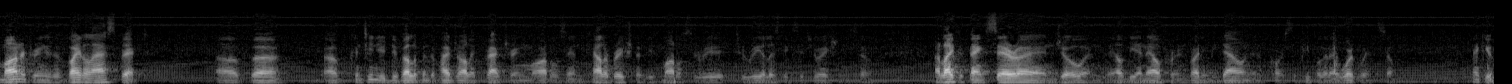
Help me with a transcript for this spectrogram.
monitoring is a vital aspect of uh, of continued development of hydraulic fracturing models and calibration of these models to, to realistic situations. So I'd like to thank Sarah and Joe and LBNL for inviting me down, and of course the people that I work with. So thank you.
